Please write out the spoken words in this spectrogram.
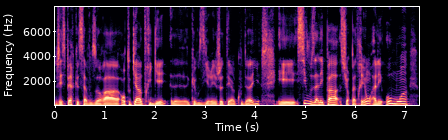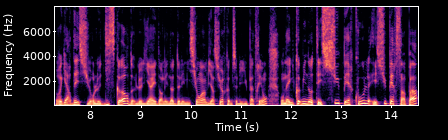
J'espère que ça vous aura en tout cas intrigué, euh, que vous irez jeter un coup d'œil. Et si vous n'allez pas sur Patreon, allez au moins regarder sur le Discord. Le lien est dans les notes de l'émission, hein, bien sûr, comme celui du Patreon. On a une communauté super cool et super sympa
